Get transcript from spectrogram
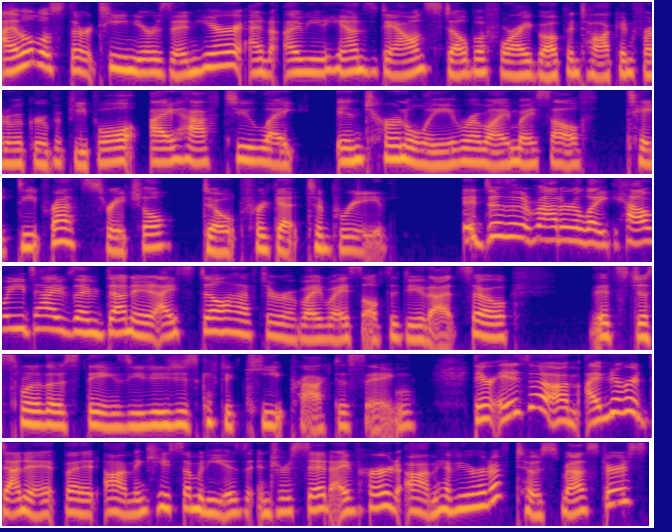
I'm almost 13 years in here. And I mean, hands down, still before I go up and talk in front of a group of people, I have to like internally remind myself take deep breaths, Rachel. Don't forget to breathe it doesn't matter like how many times I've done it, I still have to remind myself to do that. So it's just one of those things you, you just have to keep practicing. There is a um I've never done it, but um in case somebody is interested, I've heard um have you heard of Toastmasters?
